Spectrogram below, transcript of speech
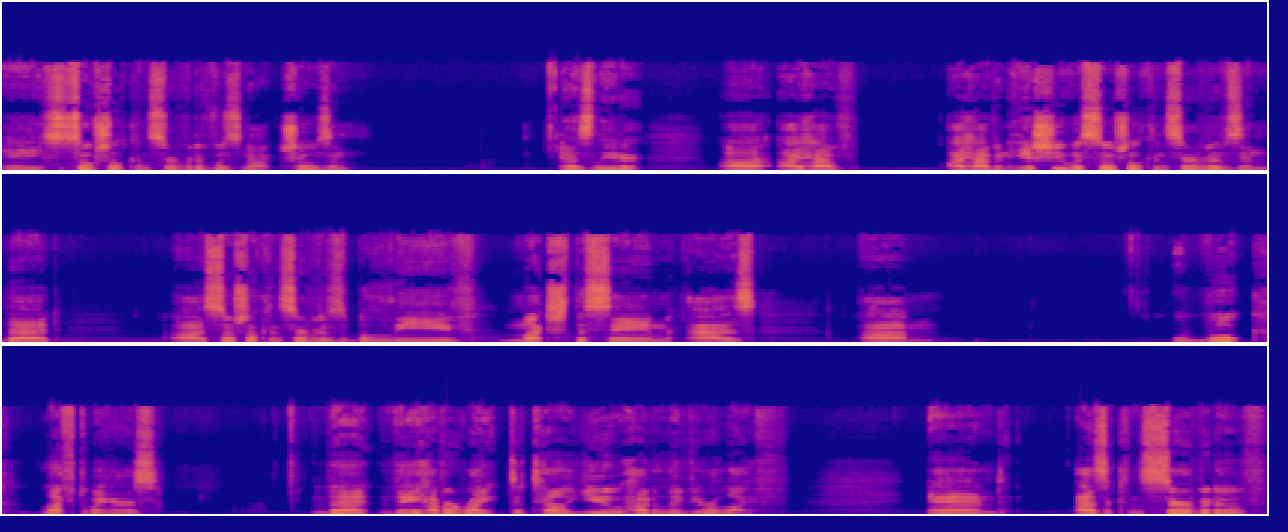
a social conservative was not chosen as leader. Uh, I have I have an issue with social conservatives in that uh, social conservatives believe much the same as um, woke left wingers that they have a right to tell you how to live your life. And as a conservative,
